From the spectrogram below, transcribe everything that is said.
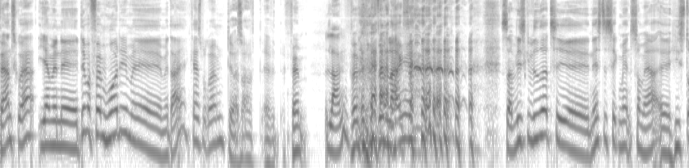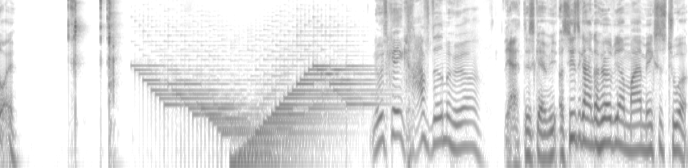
And square. Jamen, øh, det var fem hurtige med, med dig, Kasper Grømme. Det var så øh, fem, Lange. fem, fem lange. så vi skal videre til øh, næste segment, som er øh, historie. Nu skal I kraftedeme med høre. Ja, det skal vi. Og sidste gang, der hørte vi om og Mixes tur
